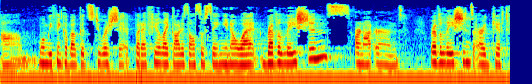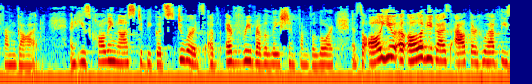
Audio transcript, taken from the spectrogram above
Um, when we think about good stewardship, but I feel like God is also saying, you know what? Revelations are not earned. Revelations are a gift from God. And He's calling us to be good stewards of every revelation from the Lord. And so all you, all of you guys out there who have these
